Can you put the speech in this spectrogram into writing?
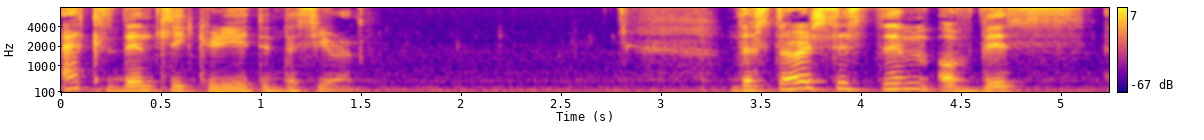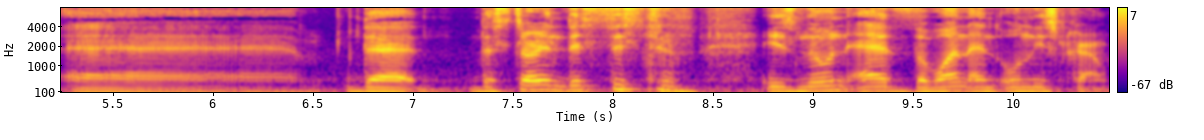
accidentally created the Siran. The star system of this, uh, the the star in this system, is known as the one and only crown.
